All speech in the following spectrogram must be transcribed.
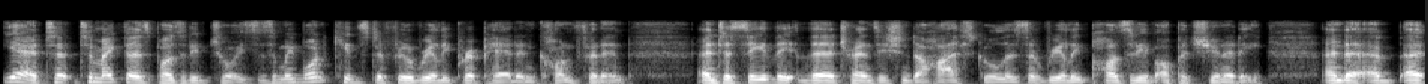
yeah, to, to make those positive choices. And we want kids to feel really prepared and confident and to see the, the transition to high school as a really positive opportunity and a, a,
